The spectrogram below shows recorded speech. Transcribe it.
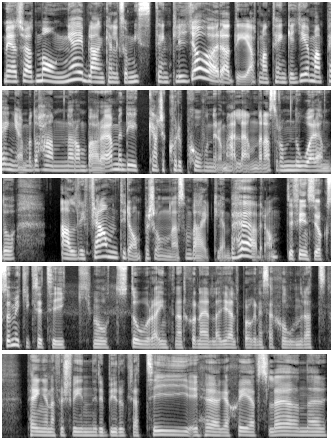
Men jag tror att många ibland kan liksom misstänkliggöra det. Att man tänker, ger man pengar men då hamnar de bara, ja men det är kanske korruption i de här länderna så de når ändå aldrig fram till de personerna som verkligen behöver dem. Det finns ju också mycket kritik mot stora internationella hjälporganisationer. Att pengarna försvinner i byråkrati, i höga chefslöner.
